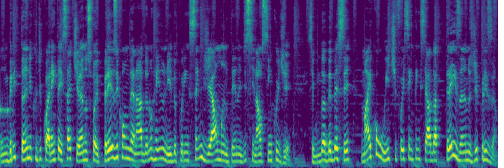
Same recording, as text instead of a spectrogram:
Um britânico de 47 anos foi preso e condenado no Reino Unido por incendiar uma antena de sinal 5G. Segundo a BBC, Michael Witt foi sentenciado a três anos de prisão.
